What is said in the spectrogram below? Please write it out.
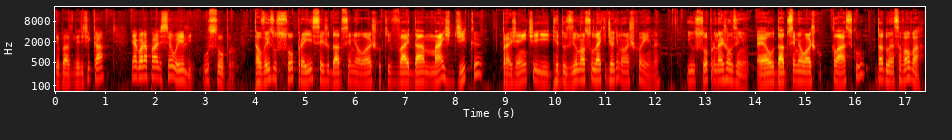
deu para verificar. E agora apareceu ele, o sopro. Talvez o sopro aí seja o dado semiológico que vai dar mais dica pra gente e reduzir o nosso leque diagnóstico aí, né? E o sopro, né, Joãozinho, é o dado semiológico clássico da doença valvar.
